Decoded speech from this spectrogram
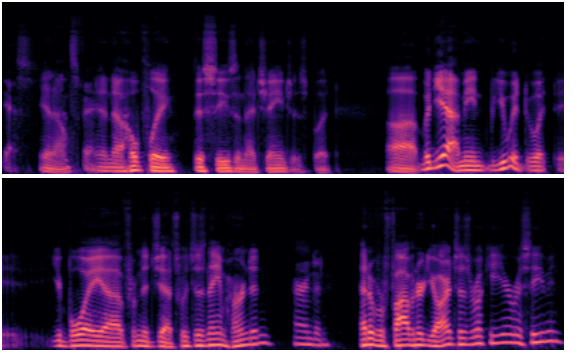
Yes, You know, that's fair. and uh, hopefully this season that changes. But, uh, but yeah, I mean, you would what your boy uh, from the Jets, what's his name, Herndon, Herndon. had over 500 yards his rookie year receiving.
